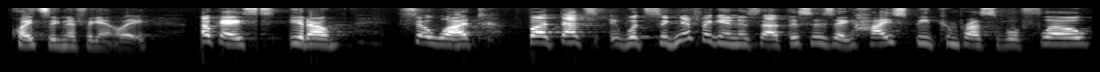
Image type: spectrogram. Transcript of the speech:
quite significantly. Okay, you know, so what? But that's, what's significant is that this is a high-speed compressible flow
